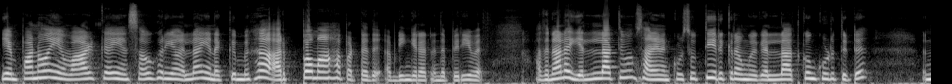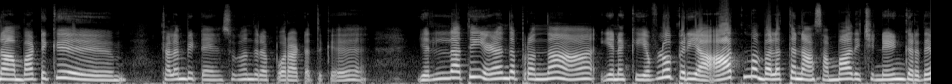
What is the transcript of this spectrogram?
என் பணம் என் வாழ்க்கை என் சௌகரியம் எல்லாம் எனக்கு மிக அற்பமாகப்பட்டது அப்படிங்கிறார் இந்த பெரியவர். அதனால் எல்லாத்தையும் ச எனக்கு சுற்றி இருக்கிறவங்களுக்கு எல்லாத்துக்கும் கொடுத்துட்டு நான் பாட்டுக்கு கிளம்பிட்டேன் சுதந்திர போராட்டத்துக்கு. எல்லாத்தையும் இழந்தப்புறம்தான் எனக்கு எவ்வளோ பெரிய ஆத்ம பலத்தை நான் சம்பாதிச்சினேங்கிறதே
